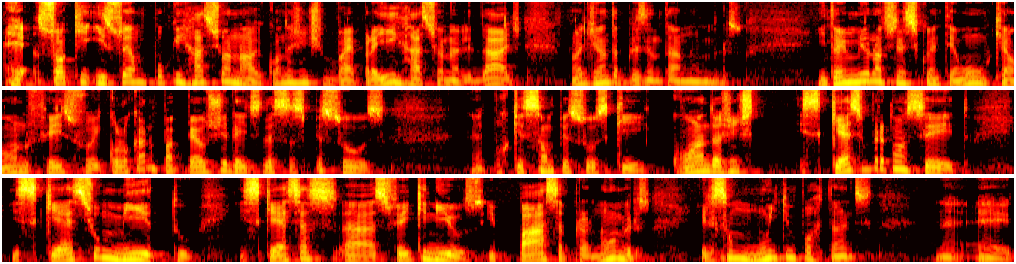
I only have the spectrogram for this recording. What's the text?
É, só que isso é um pouco irracional. E quando a gente vai para irracionalidade, não adianta apresentar números. Então, em 1951, o que a ONU fez foi colocar no papel os direitos dessas pessoas. Né? Porque são pessoas que, quando a gente esquece o preconceito, esquece o mito, esquece as, as fake news e passa para números, eles são muito importantes. Né? É,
